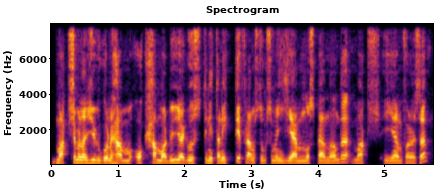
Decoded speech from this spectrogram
matchen mellan Djurgården och Hammarby i augusti 1990 framstod som en jämn och spännande match i jämförelse.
